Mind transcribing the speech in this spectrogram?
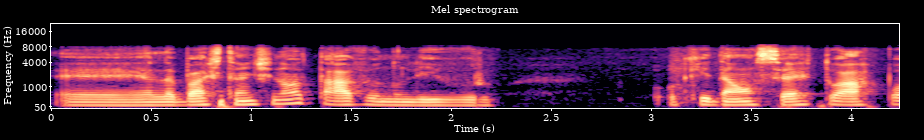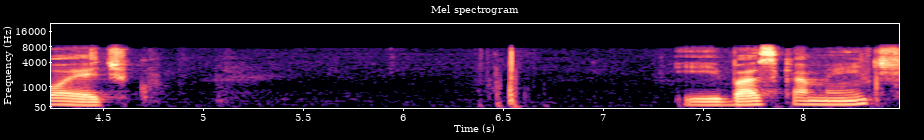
É, ela é bastante notável no livro, o que dá um certo ar poético. E basicamente,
